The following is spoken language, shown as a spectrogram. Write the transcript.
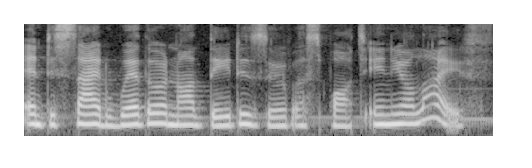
and decide whether or not they deserve a spot in your life.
